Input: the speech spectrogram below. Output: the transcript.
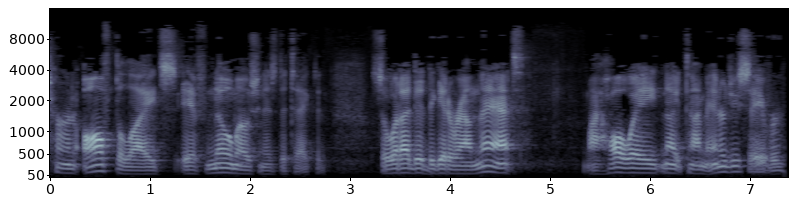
turn off the lights if no motion is detected. So what I did to get around that my hallway nighttime energy saver,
